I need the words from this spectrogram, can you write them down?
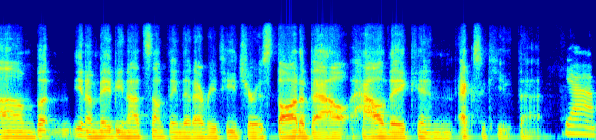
Um, but you know, maybe not something that every teacher has thought about how they can execute that. Yeah.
